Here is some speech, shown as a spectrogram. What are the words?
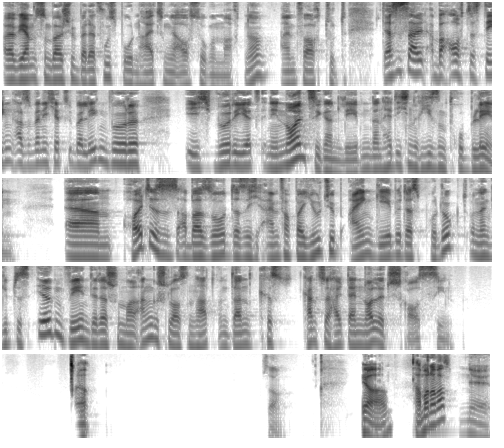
Aber wir haben es zum Beispiel bei der Fußbodenheizung ja auch so gemacht, ne? Einfach tut. Das ist halt aber auch das Ding, also wenn ich jetzt überlegen würde, ich würde jetzt in den 90ern leben, dann hätte ich ein Riesenproblem. Ähm, heute ist es aber so, dass ich einfach bei YouTube eingebe das Produkt und dann gibt es irgendwen, der das schon mal angeschlossen hat und dann kriegst, kannst du halt dein Knowledge rausziehen. Ja. So. Ja. Haben wir noch was? Nö.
